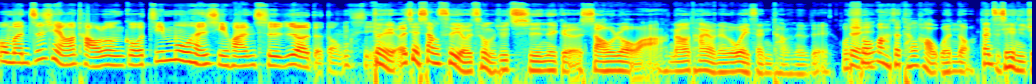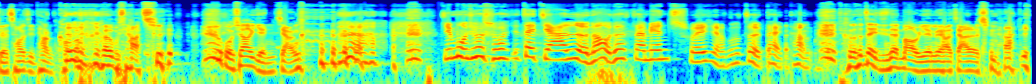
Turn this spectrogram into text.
我们之前有讨论过，金木很喜欢吃热的东西。对，而且上次有一次我们去吃那个烧肉啊，然后他有那个味增汤，对不对？我说哇，这汤好温哦，但只是已经觉得超级烫口，喝不下去，我需要岩浆。金木就说在加热，然后我就在那边吹，想说这也太烫，想说这已经在冒烟了，要加热去哪里？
